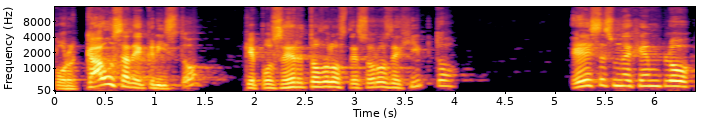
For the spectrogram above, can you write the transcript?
por causa de Cristo que poseer todos los tesoros de Egipto. Ese es un ejemplo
